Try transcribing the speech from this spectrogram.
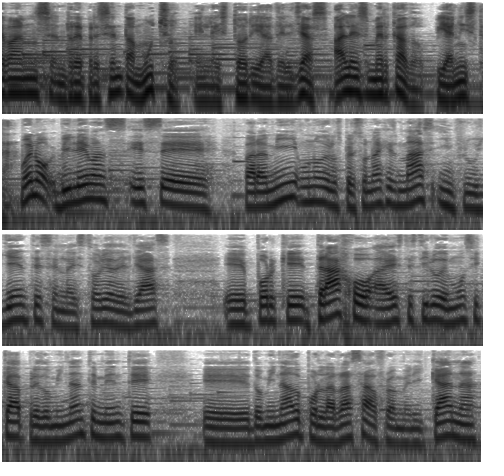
Evans representa mucho en la historia del jazz. Alex Mercado, pianista. Bueno, Bill Evans es eh, para mí uno de los personajes más influyentes en la historia del jazz eh, porque trajo a este estilo de música predominantemente eh, dominado por la raza afroamericana,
